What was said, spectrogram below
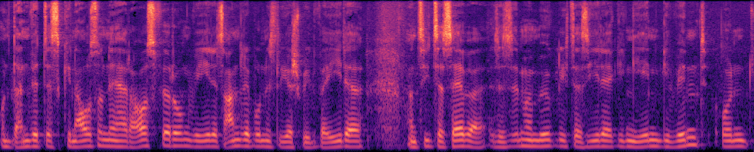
Und dann wird es genauso eine Herausforderung wie jedes andere Bundesligaspiel. Weil jeder, man sieht es ja selber, es ist immer möglich, dass jeder gegen jeden gewinnt. Und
